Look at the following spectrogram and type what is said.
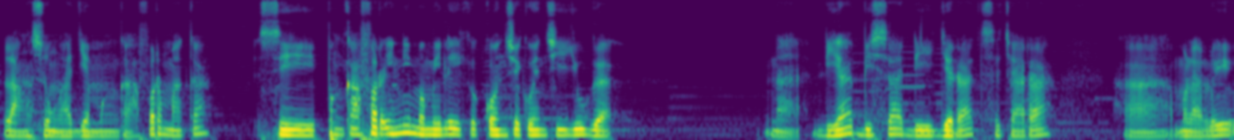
langsung aja mengcover maka si pengcover ini memiliki konsekuensi juga. Nah, dia bisa dijerat secara uh, melalui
